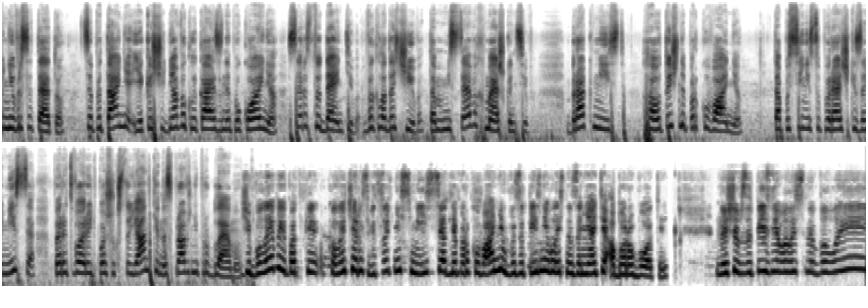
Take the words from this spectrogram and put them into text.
університету це питання, яке щодня викликає занепокоєння серед студентів, викладачів та місцевих мешканців. Брак місць, хаотичне паркування та постійні суперечки за місце перетворюють пошук стоянки на справжню проблему. Чи були випадки, коли через відсутність місця для паркування ви запізнювались на заняття або роботи? Ну, щоб запізнювались не були,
